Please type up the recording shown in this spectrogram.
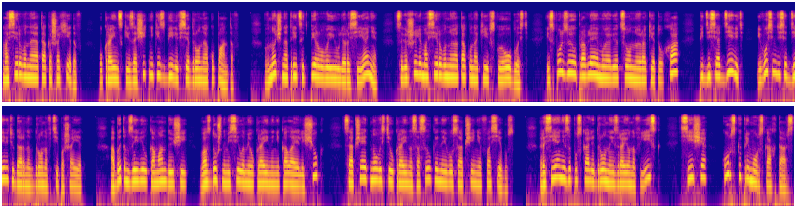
Массированная атака шахедов. Украинские защитники сбили все дроны оккупантов. В ночь на 31 июля россияне совершили массированную атаку на Киевскую область, используя управляемую авиационную ракету Х-59 и 89 ударных дронов типа «Шаед». Об этом заявил командующий воздушными силами Украины Николай Лещук, сообщает новости Украина со ссылкой на его сообщение в Фасебус. Россияне запускали дроны из районов Ейск, Сеща, Курск и Приморско-Ахтарск.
